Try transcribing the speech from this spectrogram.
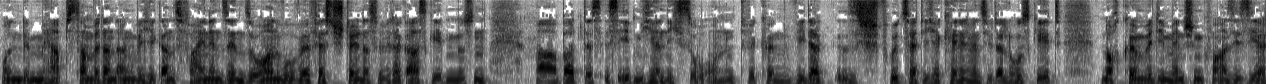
und im Herbst haben wir dann irgendwelche ganz feinen Sensoren, wo wir feststellen, dass wir wieder Gas geben müssen. Aber das ist eben hier nicht so. Und wir können weder frühzeitig erkennen, wenn es wieder losgeht, noch können wir die Menschen quasi sehr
